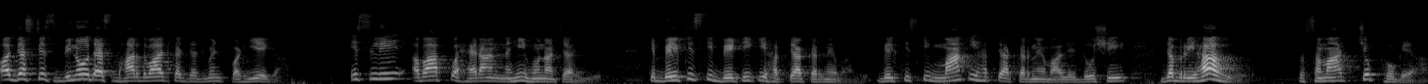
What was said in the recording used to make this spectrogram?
और जस्टिस विनोद एस भारद्वाज का जजमेंट पढ़िएगा। इसलिए अब आपको हैरान नहीं होना चाहिए कि बिल्किस की बेटी की हत्या करने वाले, बिल्किस की माँ की हत्या करने वाले दोषी जब रिहा हुए तो समाज चुप हो गया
